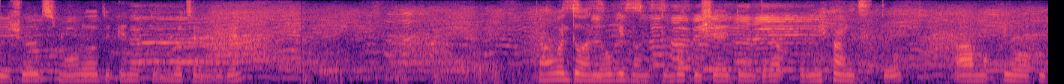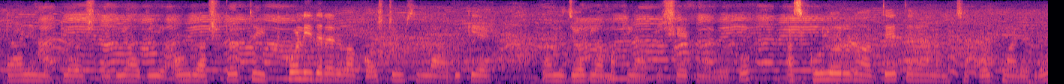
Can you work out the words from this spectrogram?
ವಿಜುವಲ್ಸ್ ನೋಡೋದಕ್ಕೇ ತುಂಬ ಚೆನ್ನಾಗಿದೆ. ನಾವಂತೂ ಅಲ್ಲಿ ಹೋಗಿದ್ದು ನಮ್ಗೆ ತುಂಬ ಖುಷಿ ಆಯಿತು, ಒಂಥರ ಪುಣ್ಯ ಅನಿಸ್ತು ಆ ಮಕ್ಕಳು ಪುಟಾಣಿ ಮಕ್ಕಳು ಅಷ್ಟು ರೆಡಿಯಾಗಿ ಅವರು ಅಷ್ಟೊತ್ತು ಇಟ್ಕೊಂಡಿದ್ದಾರಲ್ವ ಕಾಸ್ಟ್ಯೂಮ್ಸ್ ಎಲ್ಲ. ಅದಕ್ಕೆ ನಾನು ನಿಜವಾಗ್ಲೂ ಆ ಮಕ್ಕಳನ್ನ ಅಪ್ರಿಷಿಯೇಟ್ ಮಾಡಬೇಕು. ಆ ಸ್ಕೂಲವರು ಅದೇ ಥರ ನಮ್ಗೆ ಸಪೋರ್ಟ್ ಮಾಡಿದ್ರು.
